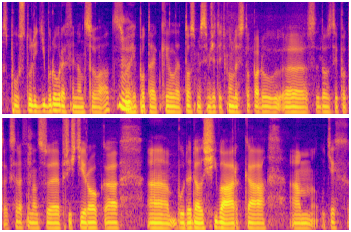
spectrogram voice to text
spoustu lidí budou refinancovat své hmm. hypotéky. Letos, myslím, že teď v listopadu uh, se dost hypoték se refinancuje, příští rok a, uh, bude další várka. Um, u těch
